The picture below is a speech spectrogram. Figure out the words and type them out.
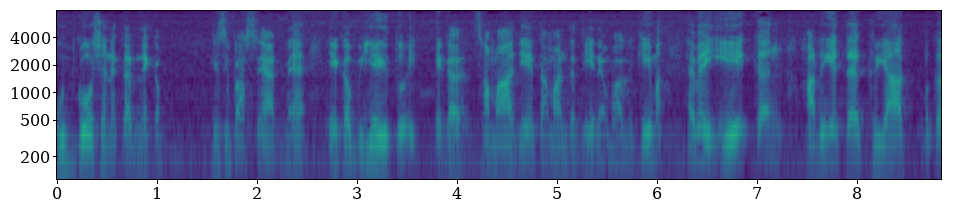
උද්ඝෝෂණ කරන එක කිසි ප්‍රශ්නයක් නෑ ඒක විය යුතුයි ඒක සමාජයේ Tamanට තියෙන වගකීම හැබැයි ඒකන් හරියට ක්‍රියාත්මක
